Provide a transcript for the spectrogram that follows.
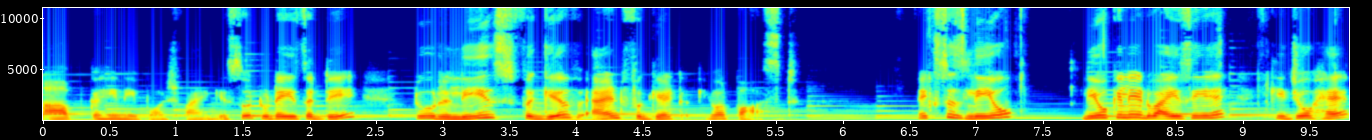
आप कहीं नहीं पहुँच पाएँगे। So today is a day to release forgive and forget your past next is Leo Leo के लिए एडवाइस ये है कि जो है,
